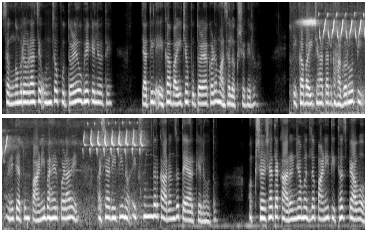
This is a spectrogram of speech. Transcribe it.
संगमरवराचे उंच पुतळे उभे केले होते. त्यातील एका बाईच्या पुतळ्याकडं माझं लक्ष गेलं. एका बाईच्या हातात घागर होती आणि त्यातून पाणी बाहेर पडावे अशा रीतीनं एक सुंदर कारंजं तयार केलं होतं. अक्षरशः त्या कारंजामधलं पाणी तिथंच प्यावं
